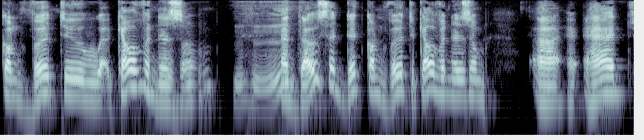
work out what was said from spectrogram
convert to Calvinism, hmm And those that did convert to Calvinism uh, had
